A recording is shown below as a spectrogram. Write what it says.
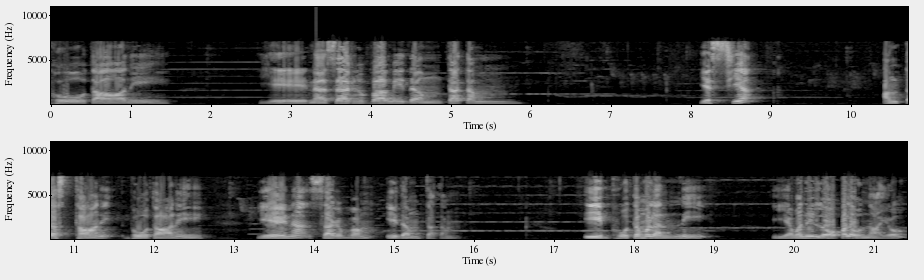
భూతాని ఏన సర్వమిదం తతం యస్య అంతస్థాని భూతాని ఏన సర్వం ఇదం తతం ఈ భూతములన్నీ ఎవని లోపల ఉన్నాయో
